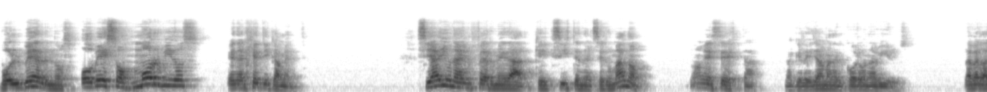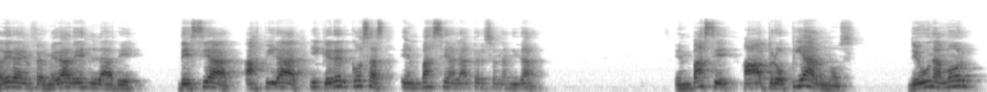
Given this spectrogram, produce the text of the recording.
volvernos obesos mórbidos energéticamente. Si hay una enfermedad que existe en el ser humano, no es esta, la que le llaman el coronavirus. La verdadera enfermedad es la de desear, aspirar y querer cosas en base a la personalidad, en base a apropiarnos de un amor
